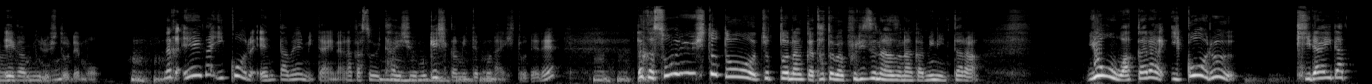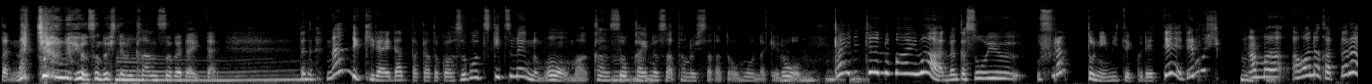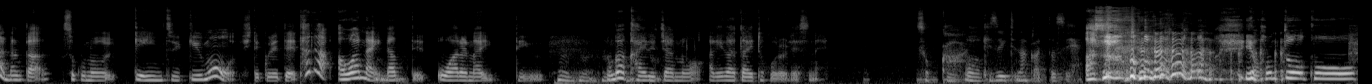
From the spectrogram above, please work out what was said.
映画見る人でも。なんか映画イコールエンタメみたいななんかそういう大衆向けしか見てこない人でね。だからそういう人とちょっとなんか例えばプリズナーズなんか見に行ったらようわからんイコール嫌いだったになっちゃうのよその人の感想が大体だからなんで嫌いだったかとかそこを突き詰めるのも、まあ、感想会のさ楽しさだと思うんだけど、楓ちゃんの場合はなんかそういうフラットに見てくれてでもしあんま合わなかったらなんかそこの原因追求もしてくれてただ合わないなって終わらないっていうのが楓ちゃんのありがたいところですね。そっかうん。気づいてなかったぜ。あそう。いや本当こう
